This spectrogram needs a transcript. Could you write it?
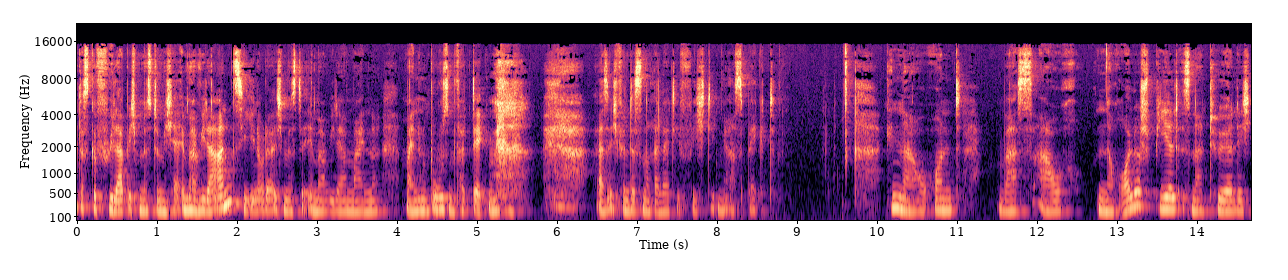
das Gefühl habe, ich müsste mich ja immer wieder anziehen oder ich müsste immer wieder meine, meinen Busen verdecken. Also ich finde das einen relativ wichtigen Aspekt. Genau, und was auch eine Rolle spielt, ist natürlich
